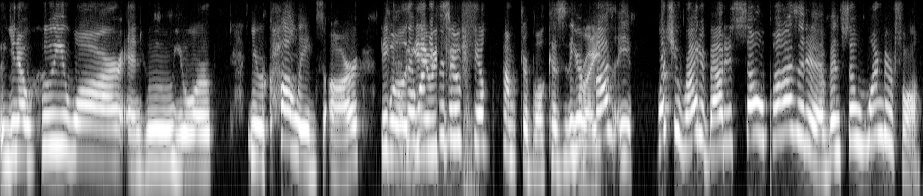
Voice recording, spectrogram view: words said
you know who you are and who your your colleagues are because Well, I want know, you it's to so- feel comfortable because you're Right. posi- what you write about is so positive and so wonderful.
